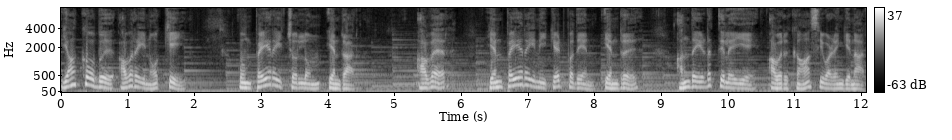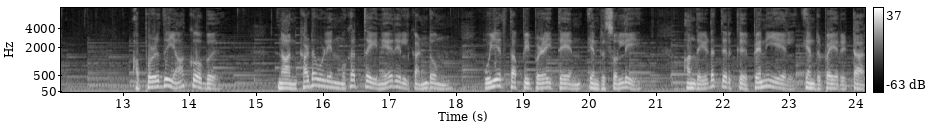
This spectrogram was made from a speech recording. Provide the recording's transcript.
யாக்கோபு அவரை நோக்கி உம் பெயரைச் சொல்லும் என்றார். அவர் என் பெயரை நீ கேட்பதேன் என்று அந்த இடத்திலேயே அவருக்கு ஆசி வழங்கினார். அப்பொழுது யாக்கோபு நான் கடவுளின் முகத்தை நேரில் கண்டும் உயிர் தப்பி பிழைத்தேன் என்று சொல்லி அந்த இடத்திற்கு பெனியேல் என்று பெயரிட்டார்.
